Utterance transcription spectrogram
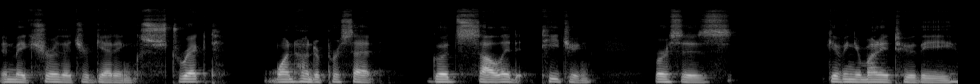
and make sure that you're getting strict 100% good solid teaching versus giving your money to the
